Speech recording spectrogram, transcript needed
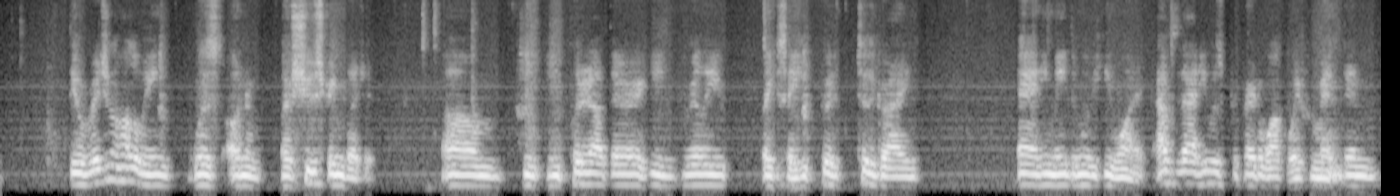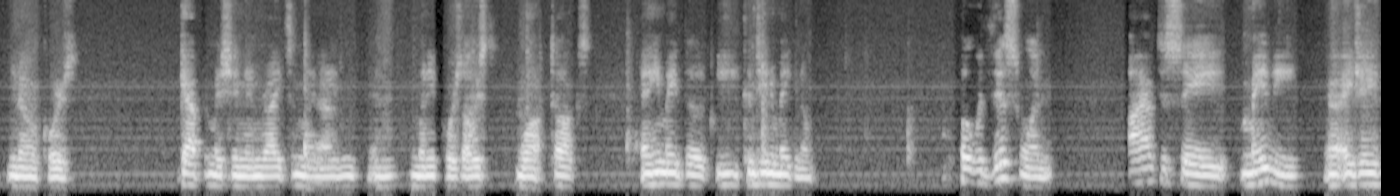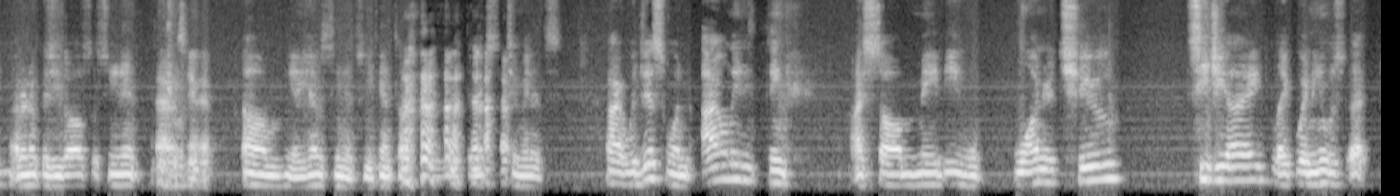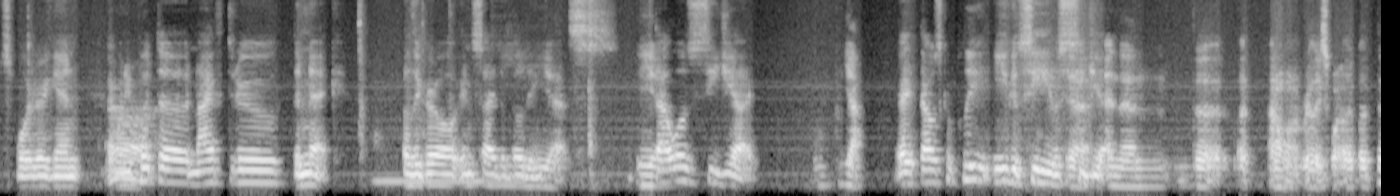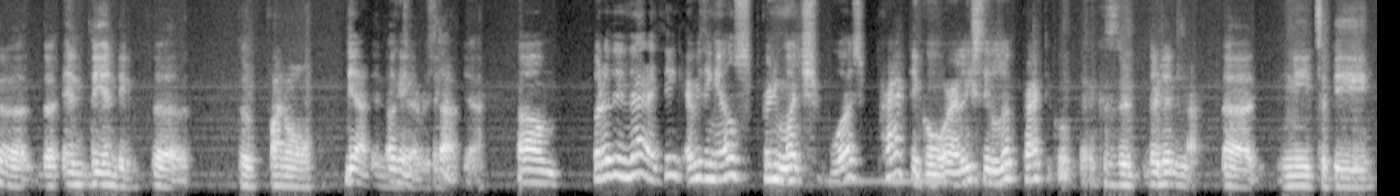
the original Halloween was on a, a shoestring budget. Um, he, he put it out there. He really, like you say, he put it to the grind, and he made the movie he wanted. After that, he was prepared to walk away from it. And Then, you know, of course, got permission and rights and money, Yeah. and, and money, of course, always walk, talks. And he made the he continued making them. But with this one, I have to say maybe uh, AJ. I don't know because you've also seen it. I haven't seen it. Um, yeah, you haven't seen it, so you can't talk for the next two minutes. All right, with this one, I only think I saw maybe one or two CGI, like when he was uh, spoiler again, when he Uh, put the knife through the neck of the girl inside the building. Yes. Yeah. That was CGI, yeah. right? That was complete. You could see it was Yeah. CGI. And then the I don't want to really spoil it, but the the in the ending, the the final yeah. Okay. everything. Stop. Yeah. Um, but other than that, I think everything else pretty much was practical, or at least it looked practical. because there there didn't uh, need to be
